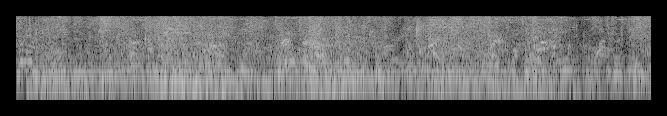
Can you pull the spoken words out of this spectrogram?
Red team. Another thing.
